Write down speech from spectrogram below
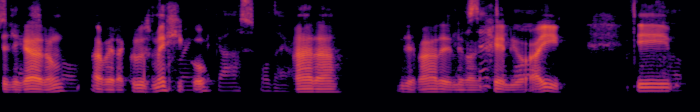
que llegaron a Veracruz, México, para llevar el Evangelio ahí. Y uh,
